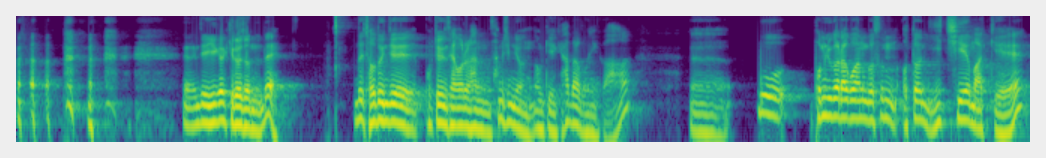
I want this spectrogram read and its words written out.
네, 이제 얘기가 길어졌는데, 근데 저도 이제 법조인 생활을 한 30년 넘게 하다 보니까, 어, 뭐, 법률가라고 하는 것은 어떤 이치에 맞게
